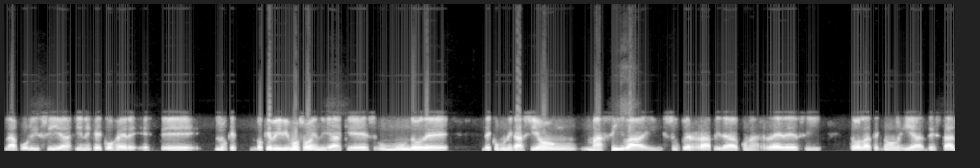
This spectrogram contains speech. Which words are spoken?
la policía tiene que coger este lo que lo que vivimos hoy en día, que es un mundo de, de comunicación masiva y súper rápida con las redes y toda la tecnología, de estar,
